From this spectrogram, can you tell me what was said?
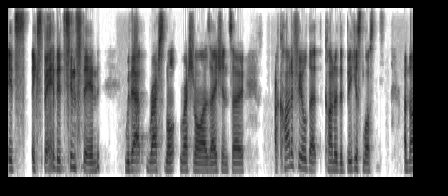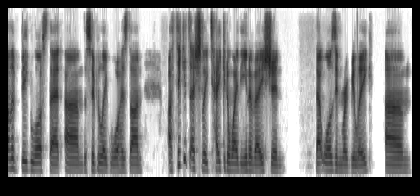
it's expanded since then without rational rationalization. So I kind of feel that kind of the biggest loss, another big loss that um, the Super League war has done. I think it's actually taken away the innovation that was in rugby league. Um,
